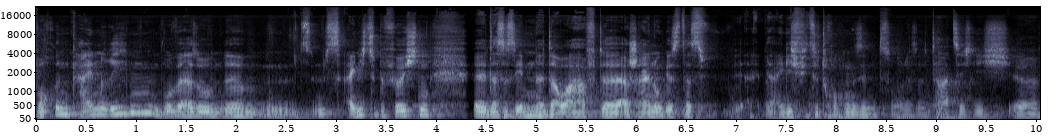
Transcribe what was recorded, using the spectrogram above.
Wochen keinen Regen, wo wir also äh, ist eigentlich zu befürchten, äh, dass es eben eine dauerhafte Erscheinung ist, dass eigentlich viel zu trocken sind. So, dass tatsächlich äh,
